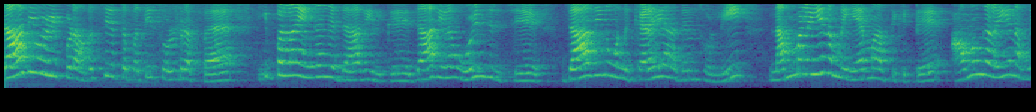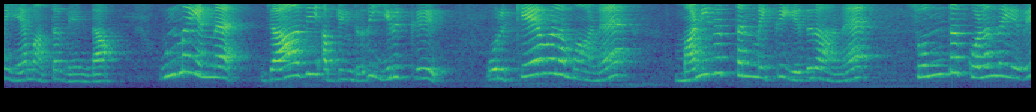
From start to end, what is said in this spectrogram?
ஜாதி ஒழிப்போட அவசியத்தை பற்றி சொல்கிறப்ப இப்போல்லாம் எங்கெங்க ஜாதி இருக்குது ஜாதிலாம் ஒழிஞ்சிருச்சு. ஜாதின்னு ஒன்று கிடையாதுன்னு சொல்லி நம்மளையே நம்ம ஏமாற்றிக்கிட்டு அவங்களையும் நம்ம ஏமாற்ற வேண்டாம். உண்மை என்ன? ஜாதி அப்படின்றது இருக்குது ஒரு கேவலமான மனிதத்தன்மைக்கு எதிரான சொந்த குழந்தையவே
